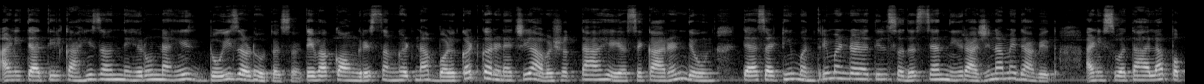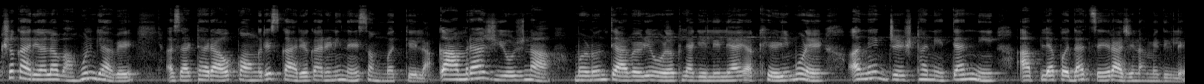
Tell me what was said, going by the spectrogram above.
आणि त्यातील काही जण नेहरूंनाही डोई जड होत असत. तेव्हा काँग्रेस संघटना बळकट करण्याची आवश्यकता आहे असे कारण देऊन त्यासाठी मंत्रिमंडळातील सदस्यांनी राजीनामे द्यावेत आणि स्वतःला पक्ष कार्याला वाहून घ्यावे असा ठराव काँग्रेस कार्यकारिणीने संमत केला. कामराज योजना म्हणून त्यावेळी ओळखल्या गेलेल्या या खेळीमुळे अनेक ज्येष्ठ नेत्यांनी आपल्या पदाचे राजीनामे दिले.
